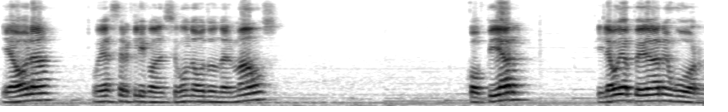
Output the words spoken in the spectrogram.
Y ahora voy a hacer clic con el segundo botón del mouse, copiar y la voy a pegar en Word.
